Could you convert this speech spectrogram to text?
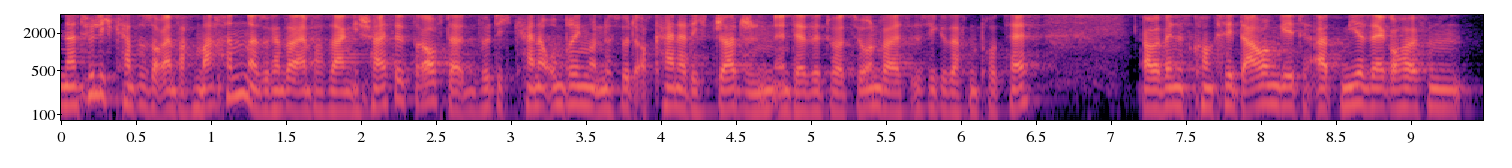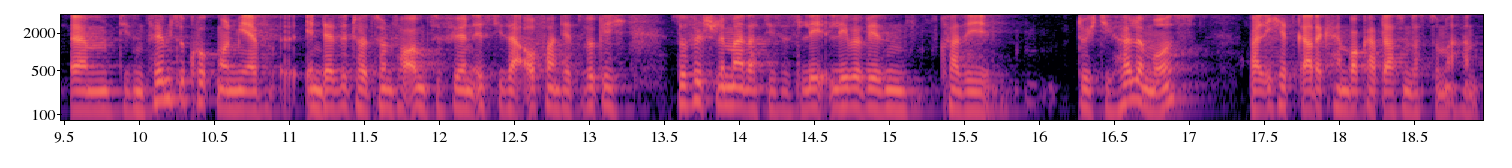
Natürlich kannst du es auch einfach machen. Also kannst du auch einfach sagen, ich scheiße jetzt drauf, da wird dich keiner umbringen und es wird auch keiner dich judgen in der Situation, weil es ist, wie gesagt, ein Prozess. Aber wenn es konkret darum geht, hat mir sehr geholfen, ähm, diesen Film zu gucken und mir in der Situation vor Augen zu führen, ist dieser Aufwand jetzt wirklich so viel schlimmer, dass dieses Le Lebewesen quasi durch die Hölle muss, weil ich jetzt gerade keinen Bock habe, das und das zu machen.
